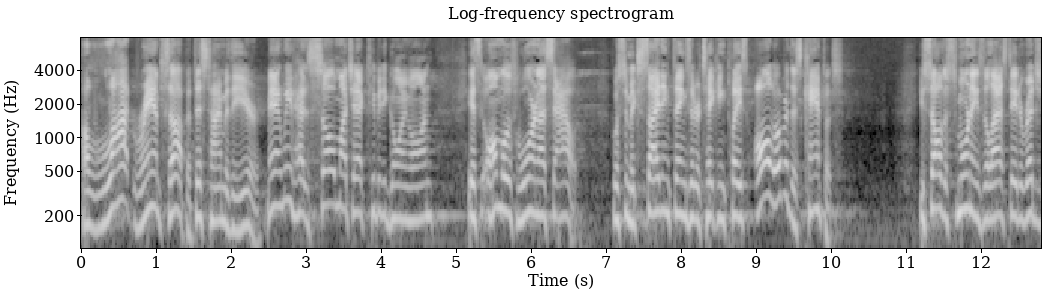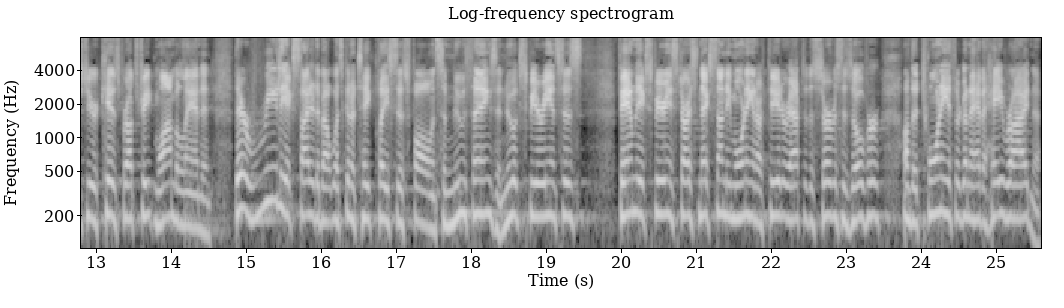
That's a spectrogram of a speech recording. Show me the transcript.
a lot ramps up at this time of the year. Man, we've had so much activity going on, it's almost worn us out with some exciting things that are taking place all over this campus. You saw this morning is the last day to register your kids for Upstreet and Waumba Land, and they're really excited about what's going to take place this fall and some new things and new experiences. Family experience starts next Sunday morning in our theater after the service is over. On the 20th, they're going to have a hayride and a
